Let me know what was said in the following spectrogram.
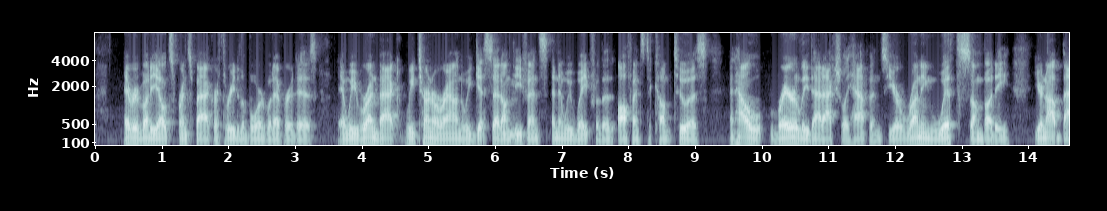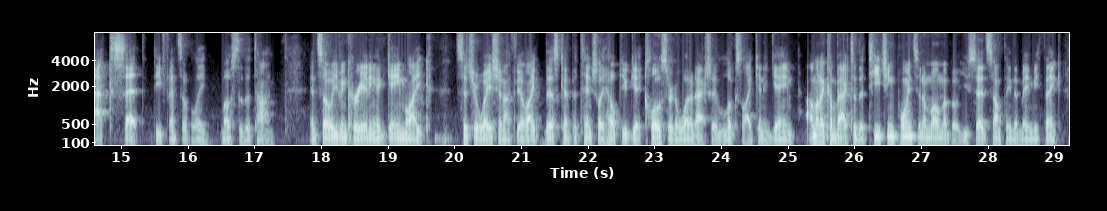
everybody else sprints back or three to the board, whatever it is and we run back, we turn around, we get set on mm-hmm. defense, and then we wait for the offense to come to us. And how rarely that actually happens. You're running with somebody, you're not back set defensively most of the time. And so, even creating a game like situation, I feel like this can potentially help you get closer to what it actually looks like in a game. I'm going to come back to the teaching points in a moment, but you said something that made me think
